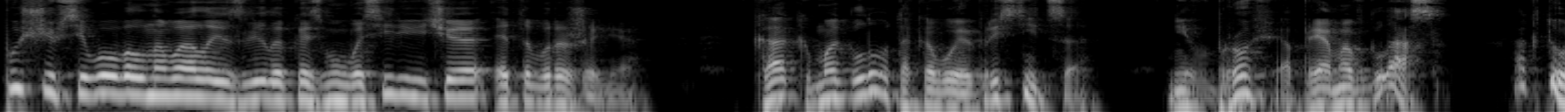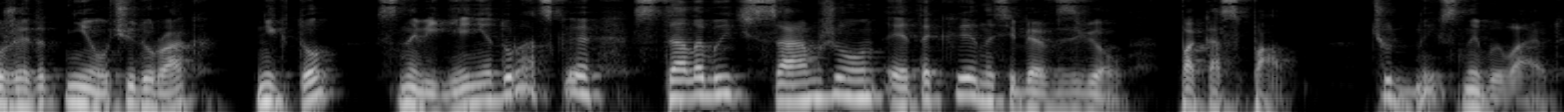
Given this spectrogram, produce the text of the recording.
Пуще всего волновало и злило Козьму Васильевича это выражение. Как могло таковое присниться? Не в бровь, а прямо в глаз. А кто же этот неучий дурак? Никто? Сновидение дурацкое, стало быть, сам же он этакое на себя взвел, пока спал. Чудные сны бывают.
